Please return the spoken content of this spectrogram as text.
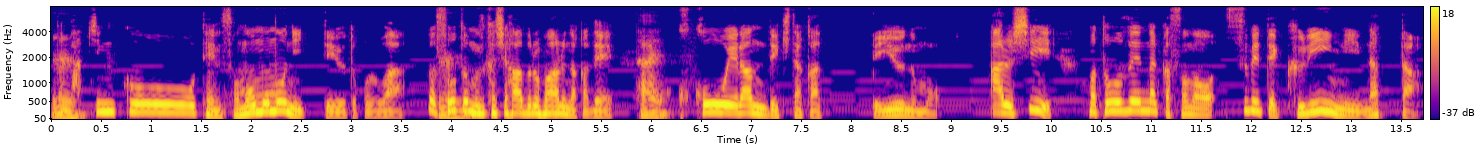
うんパチンコ店そのものにっていうところは、相当難しいハードルもある中で、はい。ここを選んできたかっていうのもあるし、まあ当然なんかそのすべてクリーンになった、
